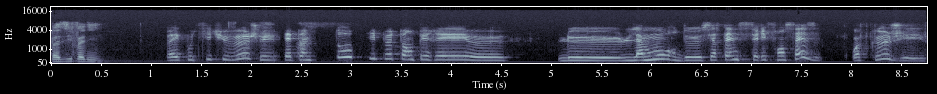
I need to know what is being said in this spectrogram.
Vas-y, Fanny. Bah écoute, si tu veux, je vais peut-être un tout petit peu tempérer euh, le l'amour de certaines séries françaises, quoique j'ai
